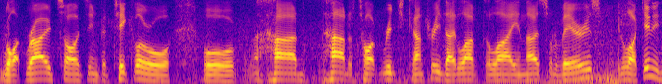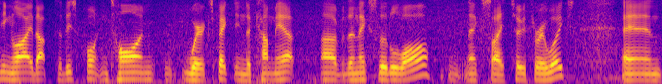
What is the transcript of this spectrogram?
like roadsides in particular or, or hard, harder type ridge country. They love to lay in those sort of areas. Like anything laid up to this point in time, we're expecting to come out over the next little while, next say two, three weeks. And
